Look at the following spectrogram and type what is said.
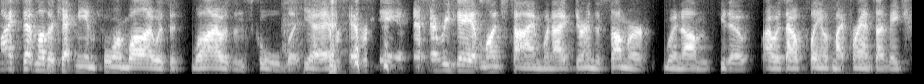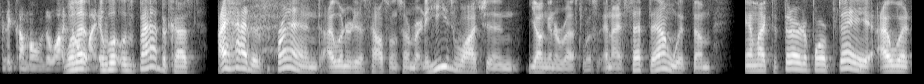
my stepmother kept me informed while I was at, while I was in school. But yeah, every, every day every day at lunchtime when I during the summer when um you know I was out playing with my friends, I made sure to come home to watch Well, all it, my. it was bad because I had a friend. I went to his house one summer, and he's watching Young and the Restless. And I sat down with them, and like the third or fourth day, I went,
